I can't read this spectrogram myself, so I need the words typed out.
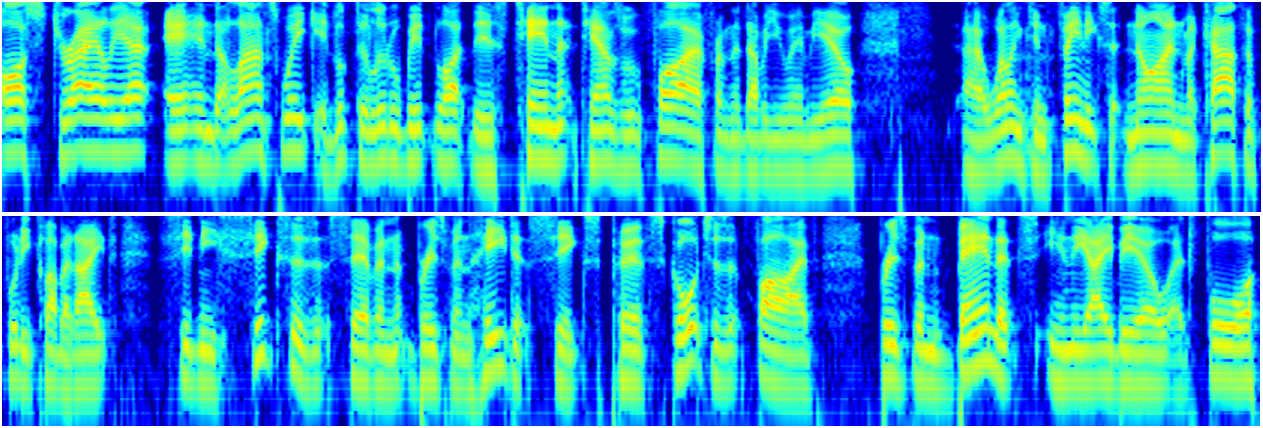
Australia. And last week it looked a little bit like this 10 Townsville Fire from the WNBL. Uh, Wellington Phoenix at nine, Macarthur Footy Club at eight, Sydney Sixers at seven, Brisbane Heat at six, Perth Scorchers at five, Brisbane Bandits in the ABL at four,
